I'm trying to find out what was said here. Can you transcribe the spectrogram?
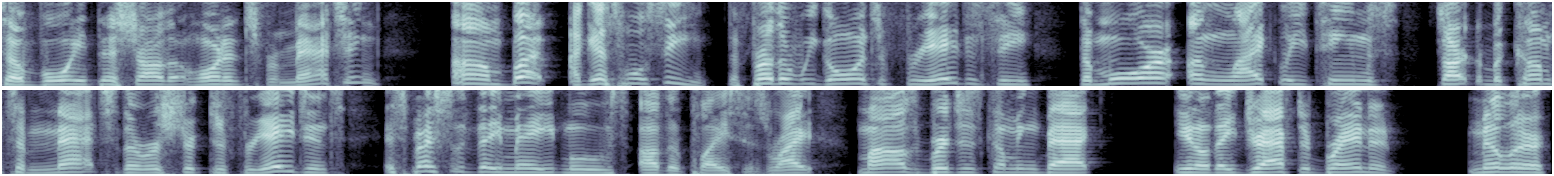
to avoid the Charlotte Hornets from matching. Um, but I guess we'll see. The further we go into free agency, the more unlikely teams start to become to match the restricted free agents, especially if they made moves other places, right? Miles Bridges coming back, you know, they drafted Brandon Miller.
